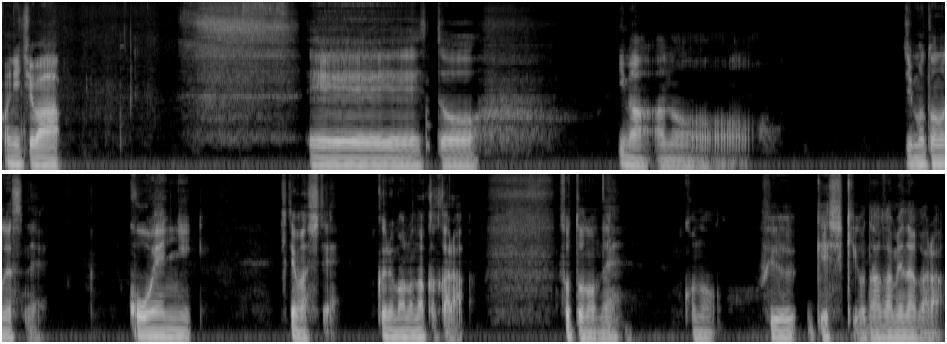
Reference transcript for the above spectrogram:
こんにちは。えーっと、今、あのー地元のですね、公園に来てまして、車の中から、外のね、この冬景色を眺めながら、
